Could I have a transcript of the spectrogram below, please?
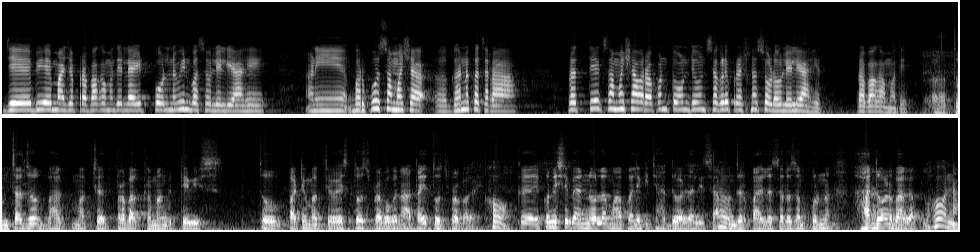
जे बी माझ्या प्रभागामध्ये लाइट पोल नवीन बसवलेली आहे. आणि भरपूर समस्या घनकचरा प्रत्येक समस्यावर आपण तोंड देऊन सगळे प्रश्न सोडवलेले आहेत प्रभागामध्ये. तुमचा जो भाग मागच्या प्रभाग क्रमांक तेवीस तो पाठीमागच्या वेळेस तोच प्रभाग होता आताही तोच प्रभाग आहे. हो. एकोणीसशे ब्याण्णवला महापालिकेची हद्दवाढ झाली. आपण जर पाहिलं सर्व संपूर्ण हद्दवाढ भाग आपला. हो ना.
